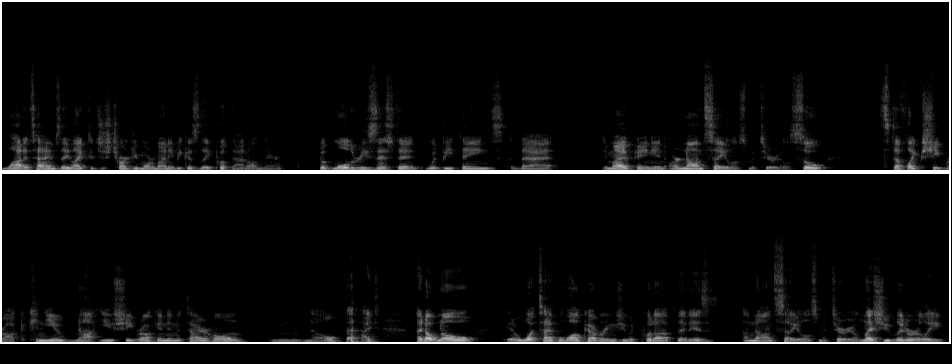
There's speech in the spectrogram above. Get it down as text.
a lot of times they like to just charge you more money because they put that on there. But mold resistant would be things that, in my opinion, are non cellulose materials. So stuff like sheetrock, can you not use sheetrock in an entire home? No. I, I don't know, you know, what type of wall coverings you would put up that is a non cellulose material, unless you literally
